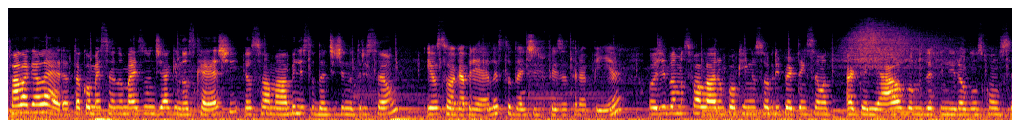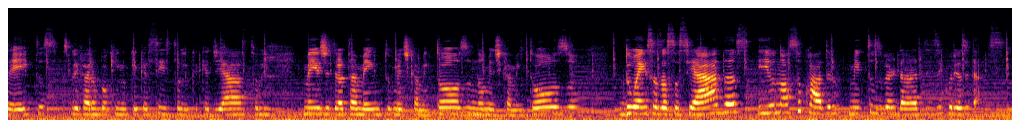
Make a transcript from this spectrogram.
Fala galera, tá começando mais um Diagnoscast. Eu sou a Mabel, estudante de nutrição. Eu sou a Gabriela, estudante de fisioterapia. Hoje vamos falar um pouquinho sobre hipertensão arterial, vamos definir alguns conceitos, explicar um pouquinho o que é sístole, o que é diástole, meios de tratamento medicamentoso, não medicamentoso, doenças associadas e o nosso quadro Mitos, Verdades e Curiosidades.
